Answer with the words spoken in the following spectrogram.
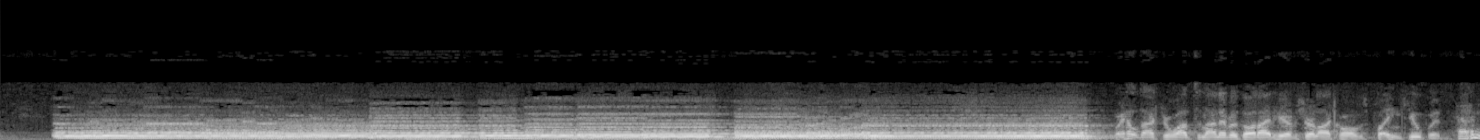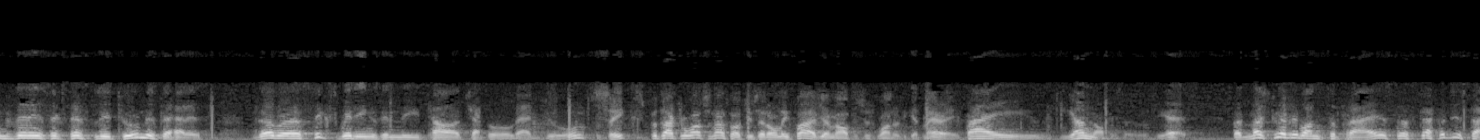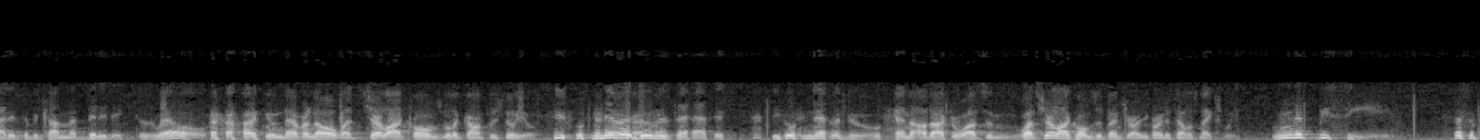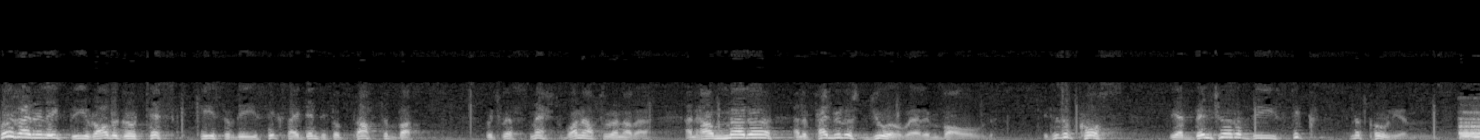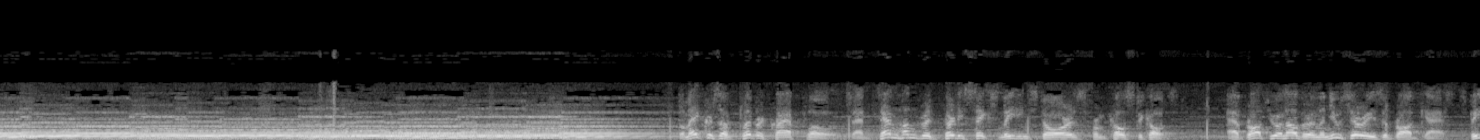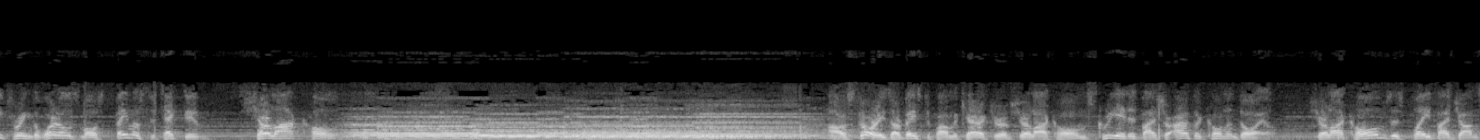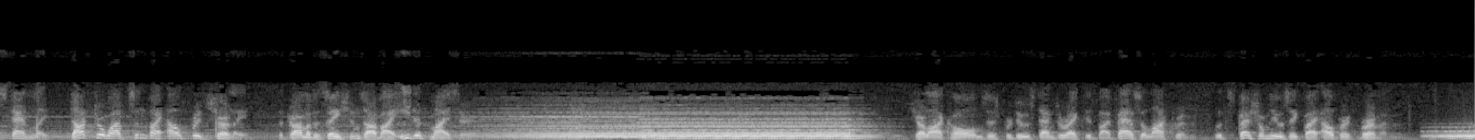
Well, Dr. Watson, I never thought I'd hear of Sherlock Holmes playing Cupid. And very successfully, too, Mr. Harris. There were six weddings in the Tower Chapel that June. Six? But, Dr. Watson, I thought you said only five young officers wanted to get married. Five young officers, yes. But much to everyone's surprise, Sir Stafford decided to become a Benedict as well. you never know what Sherlock Holmes will accomplish, do you? you never do, Mr. Harris. You never do. And now, Dr. Watson, what Sherlock Holmes adventure are you going to tell us next week? Let me see. Uh, suppose I relate the rather grotesque case of the six identical plaster busts, which were smashed one after another, and how murder and a fabulous jewel were involved. It is, of course, the adventure of the six Napoleons. The makers of Clipper Craft clothes and 1,036 leading stores from coast to coast have brought you another in the new series of broadcasts featuring the world's most famous detective, Sherlock Holmes. Our stories are based upon the character of Sherlock Holmes created by Sir Arthur Conan Doyle. Sherlock Holmes is played by John Stanley, Dr. Watson by Alfred Shirley. The dramatizations are by Edith Meiser. Sherlock Holmes is produced and directed by Basil Loughrane, with special music by Albert Buhrman.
